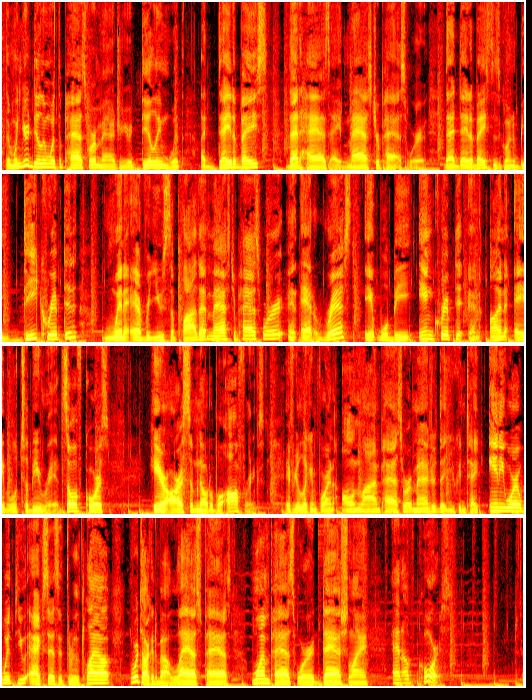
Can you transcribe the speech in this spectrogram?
that when you're dealing with the password manager, you're dealing with a database that has a master password. That database is going to be decrypted whenever you supply that master password, and at rest, it will be encrypted and unable to be read. So, of course, here are some notable offerings. If you're looking for an online password manager that you can take anywhere with you, access it through the cloud, we're talking about LastPass, 1Password, Dashlane, and of course,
